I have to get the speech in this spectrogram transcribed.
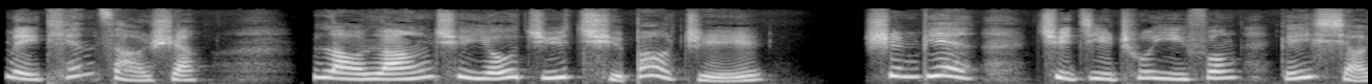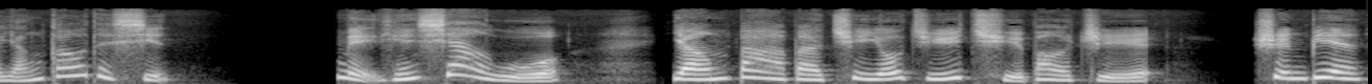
每天早上。老狼去邮局取报纸，顺便去寄出一封给小羊羔的信。每天下午，羊爸爸去邮局取报纸，顺便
